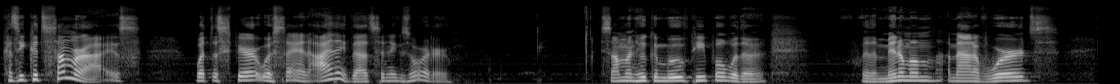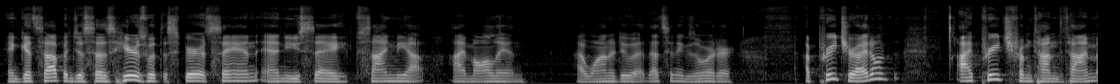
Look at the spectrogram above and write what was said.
Because he could summarize what the Spirit was saying. I think that's an exhorter. Someone who can move people with a, with a minimum amount of words and gets up and just says, Here's what the Spirit's saying. And you say, Sign me up. I'm all in. I want to do it. That's an exhorter. A preacher, I don't, I preach from time to time.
